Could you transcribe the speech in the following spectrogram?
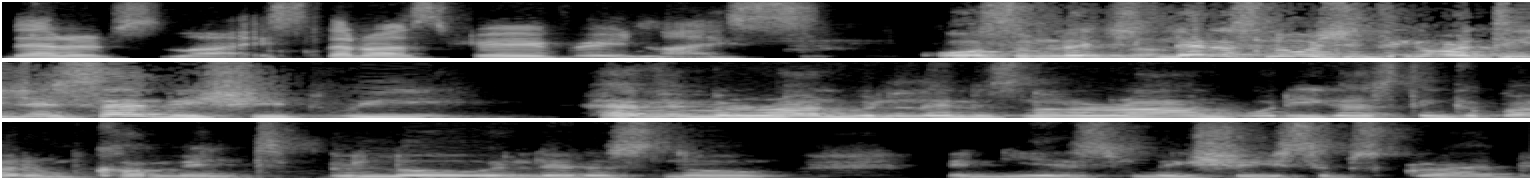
That was nice. That was very, very nice. Awesome. Let, let us know what you think about DJ Sabby. Should we have him around when Len is not around? What do you guys think about him? Comment below and let us know. And yes, make sure you subscribe,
